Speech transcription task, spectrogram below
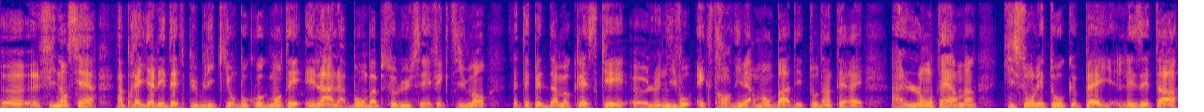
euh, financière. Après, il y a les dettes publiques qui ont beaucoup augmenté, et là, la bombe absolue, c'est effectivement cette épée de Damoclès qui est le niveau extraordinairement bas des taux d'intérêt à long terme, hein, qui sont les taux que payent les États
